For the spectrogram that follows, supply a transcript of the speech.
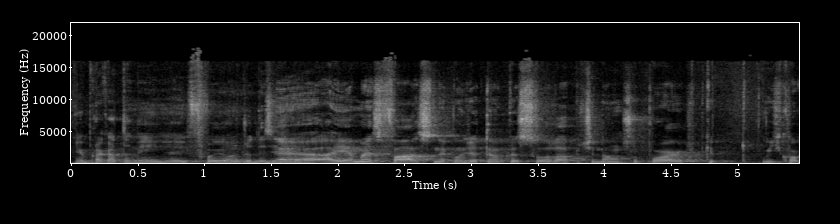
Vem pra cá também. Aí foi onde eu decidi. É, aí é mais fácil, né? Quando já tem uma pessoa lá pra te dar um suporte, porque ir com a,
